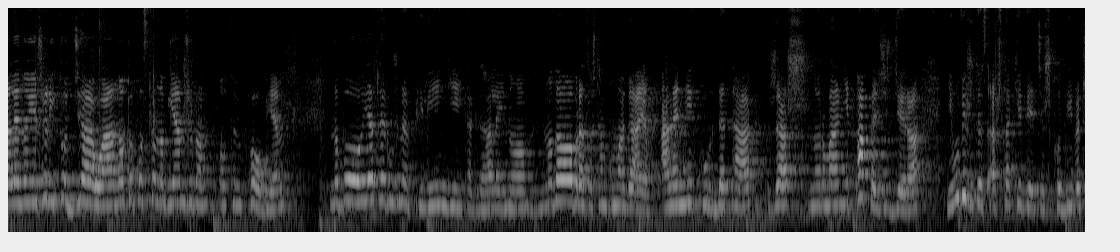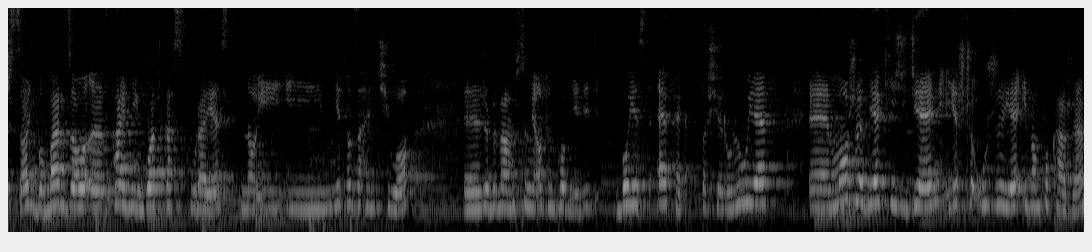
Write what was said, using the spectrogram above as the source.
ale no jeżeli to działa, no to postanowiłam, że Wam o tym powiem. No bo ja te różne peelingi i tak dalej, no, no dobra, coś tam pomagają, ale nie kurde tak, że aż normalnie papę zdziera. Nie mówię, że to jest aż takie, wiecie, szkodliwe czy coś, bo bardzo e, fajnie gładka skóra jest, no i, i mnie to zachęciło, e, żeby Wam w sumie o tym powiedzieć, bo jest efekt, to się roluje. E, może w jakiś dzień jeszcze użyję i Wam pokażę,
